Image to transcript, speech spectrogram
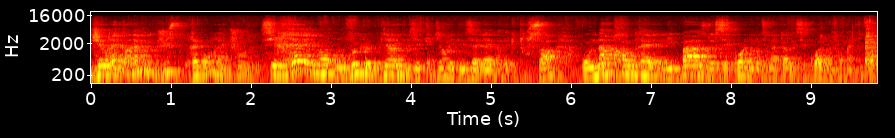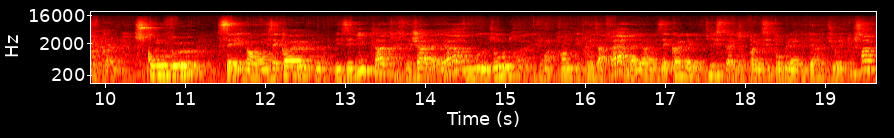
J'aimerais quand même juste répondre à une chose. Si réellement on veut le bien des étudiants et des élèves avec tout ça, on apprendrait les bases de c'est quoi un ordinateur et c'est quoi l'informatique à l'école. Ce qu'on veut, c'est dans les écoles pour les élites, là, qui déjà d'ailleurs, où eux autres, ils vont apprendre des vraies affaires. D'ailleurs, les écoles élitistes, ils n'ont pas laissé tomber la littérature et tout ça.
